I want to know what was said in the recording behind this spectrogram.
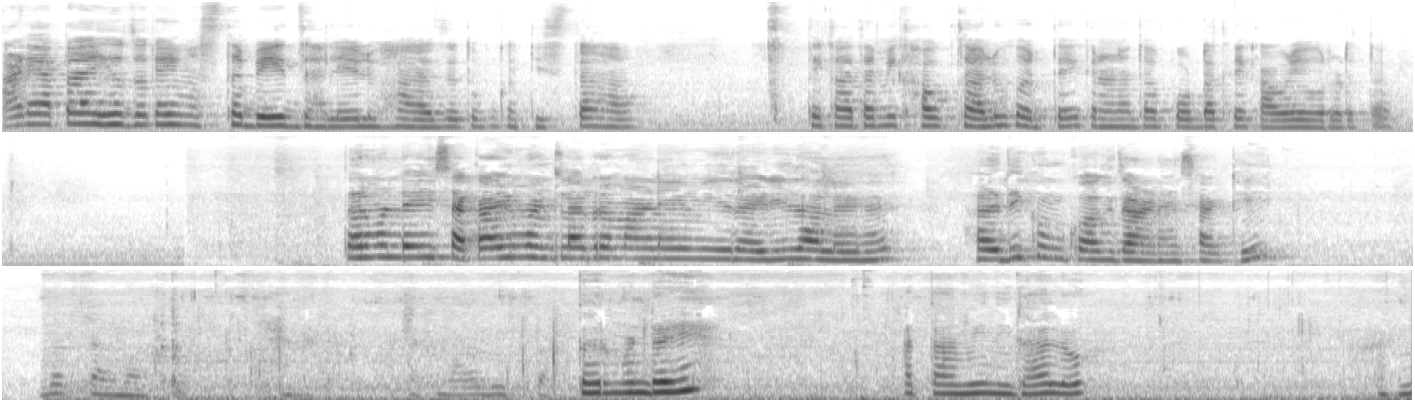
आणि आता हे जो काही मस्त बेत झालेलो हा जो तुमका दिसता हा ते का आता मी खाऊक चालू करते कारण आता पोटातले कावळे ओरडतात. तर मंडळी सकाळी म्हटल्याप्रमाणे मी रेडी झाले आहे. हळदी कुंकवाक जाण्यासाठी. तर मंडळी आता आम्ही निघालो. आणि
